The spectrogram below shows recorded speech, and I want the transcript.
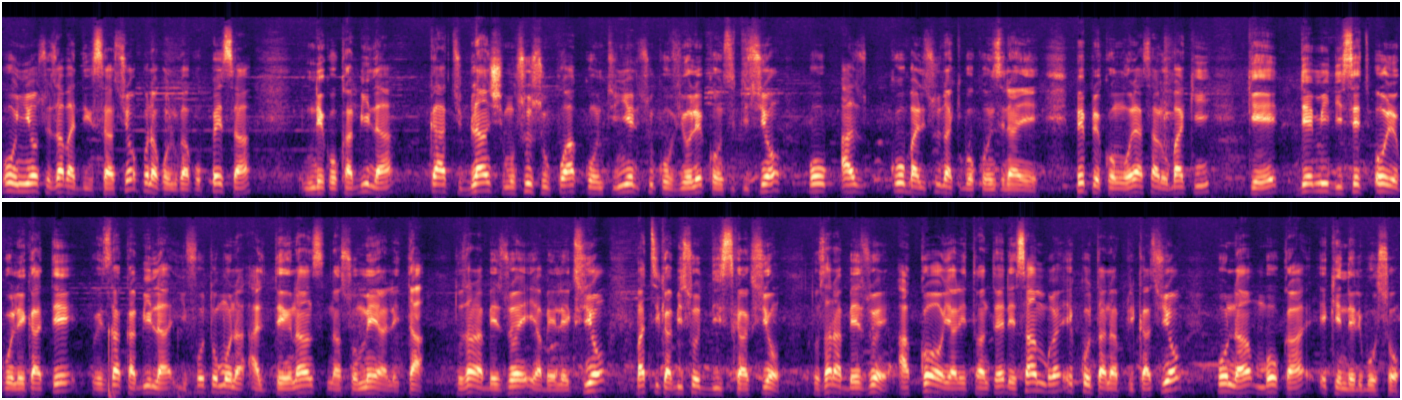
Oyo nyonso eza badistraction mpona koluka kopesa ndeko kabila carte blanche mosusu mpo akontinue lisusu koviole constitution mpo akoba lisusu na kibokonzi na ye. Peuple congolais asa alobaki ke 2017 oyo ekoleka te président kabila il faut tomona alternance na sommet ya l'état toza na besoin ya baélection batika biso distraction. Toza na besoin accord ya le 31 décembre ekɔta na application mpona mboka ekende liboso.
